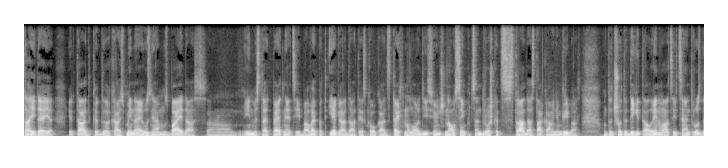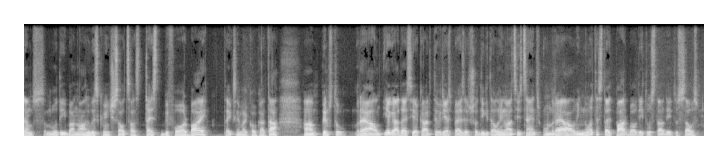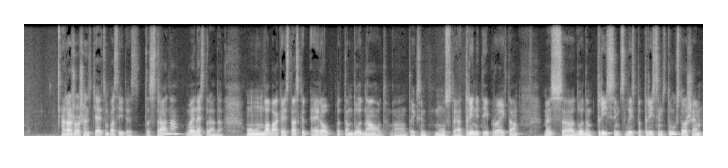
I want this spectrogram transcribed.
Tā ideja ir tāda, ka, kā jau minēju, uzņēmums baidās uh, investēt pētniecībā vai pat iegādāties kaut kādas tehnoloģijas, jo viņš nav simtprocentīgi drošs, ka tas strādās tā, kā viņam gribās. Un tad šo digitālo inovāciju centru uzdevums būtībā no angļuiski viņš saucās Test Before Buy. Teiksim, vai kaut kā tā. Uh, pirms tu reāli iegādājies iekārtu, tev ir iespēja aiziet uz šo digitālo inovāciju centru un reāli viņu notestēt, pārbaudīt, uzstādīt uz savus ražošanas ķēdes un paskatīties, tas strādā vai nestrādā. Un labākais tas, ka Eiropa pat tam dod naudu. Teiksim, mūsu tajā Trinity projektā mēs dodam 300 līdz pat 300 tūkstošiem.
